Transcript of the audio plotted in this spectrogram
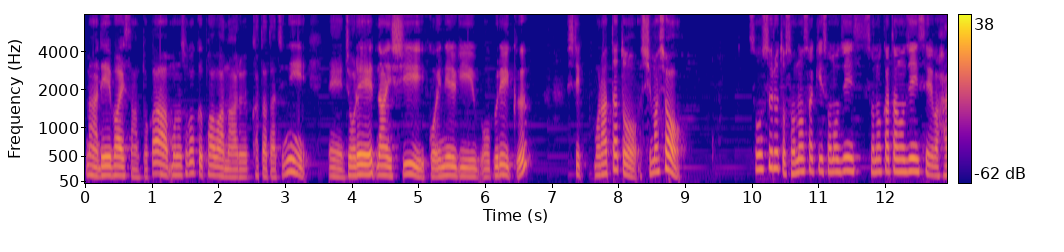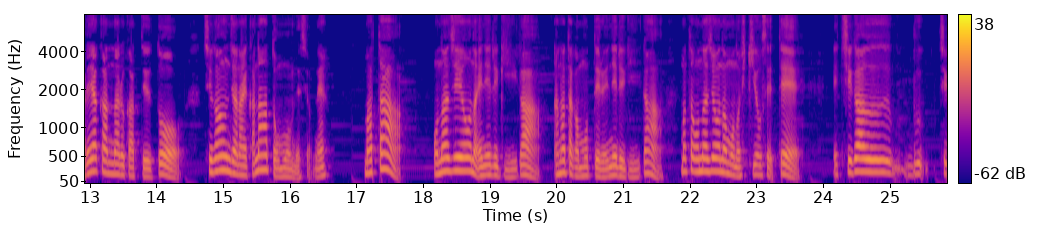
まあ、霊媒師さんとか、ものすごくパワーのある方たちに、えー、除霊ないし、こうエネルギーをブレイクしてもらったとしましょう。そうするとその先その人、その方の人生は晴れやかになるかっていうと違うんじゃないかなと思うんですよね。また、同じようなエネルギーが、あなたが持っているエネルギーが、また同じようなものを引き寄せて、違う、違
